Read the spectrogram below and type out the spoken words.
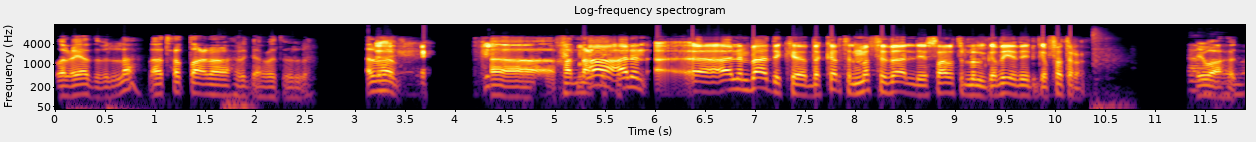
والعياذ بالله. لا تحط عنوان الحلقة أعوذ بالله. المهم آه خلنا آه ألن آه، أليك بالدوين ذكرت الممثل ذا اللي صارت له القضية ذي قبل فتره أي واحد.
